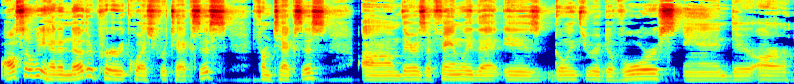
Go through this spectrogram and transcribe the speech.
Also, we had another prayer request for Texas from Texas. Um, there's a family that is going through a divorce, and there are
